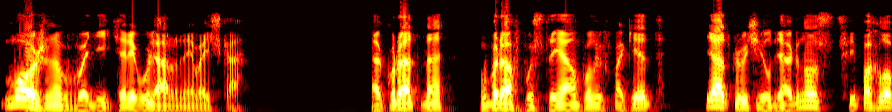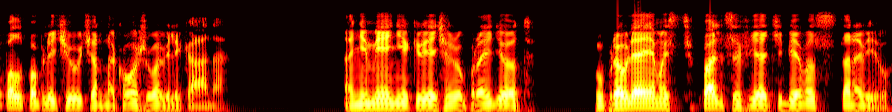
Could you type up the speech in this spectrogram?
можно вводить регулярные войска. Аккуратно убрав пустые ампулы в пакет, я отключил диагност и похлопал по плечу чернокожего великана. А не менее к вечеру пройдет. Управляемость пальцев я тебе восстановил.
